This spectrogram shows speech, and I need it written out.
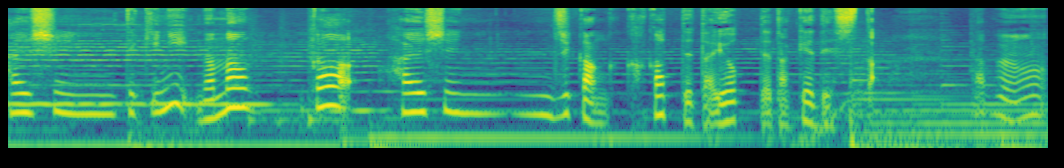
配信的に7が配信時間がかかってたよってだけでした。多分、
